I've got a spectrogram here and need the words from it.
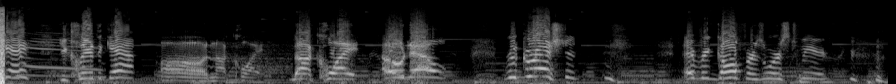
Okay, you cleared the gap. Oh, not quite. Not quite. Oh no. Regression. Every golfer's worst fear.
